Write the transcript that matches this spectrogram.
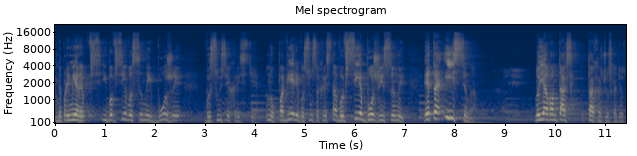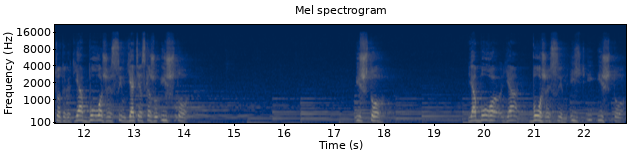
Например, ибо все вы сыны Божии в Иисусе Христе. Ну, по вере в Иисуса Христа вы все Божьи сыны. Это истина. Но я вам так, так хочу сказать. Вот кто-то говорит, я Божий сын. Я тебе скажу, и что? И что? Я, Бо, я Божий сын. И, и, и что?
